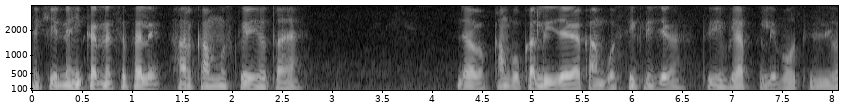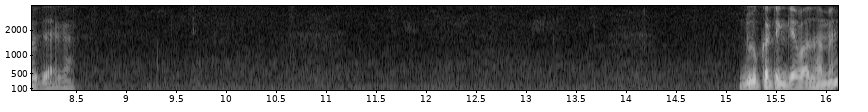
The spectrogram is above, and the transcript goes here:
देखिए, नहीं करने से पहले हर काम मुश्किल ही होता है। जब आप काम को कर लीजिएगा, काम को सीख लीजिएगा तो ये भी आपके लिए बहुत इजी हो जाएगा। ग्लू कटिंग के बाद हमें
